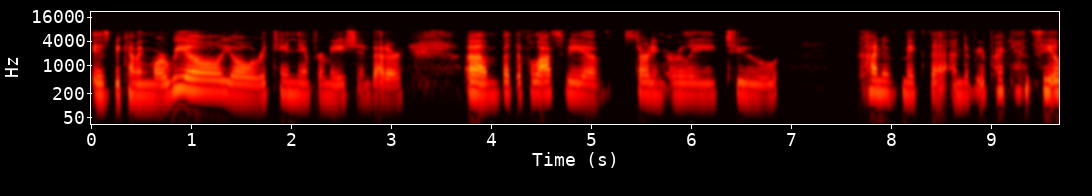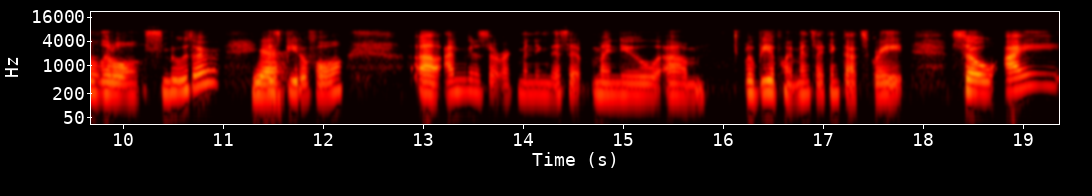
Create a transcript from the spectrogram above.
is becoming more real. You'll retain the information better. Um, but the philosophy of starting early to kind of make the end of your pregnancy a little smoother yeah. is beautiful. Uh, I'm going to start recommending this at my new um, OB appointments. I think that's great. So I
